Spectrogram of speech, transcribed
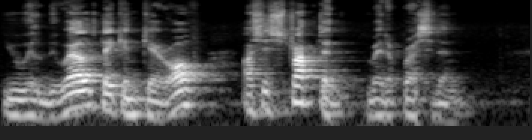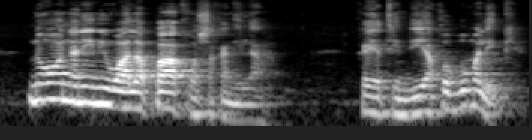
You will be well taken care of as instructed by the President. Noon naniniwala pa ako sa kanila, kaya't hindi ako bumalik.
